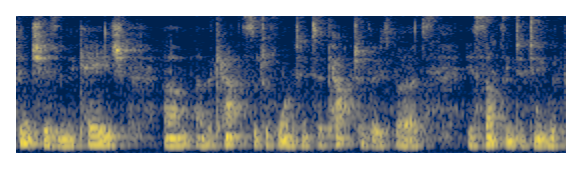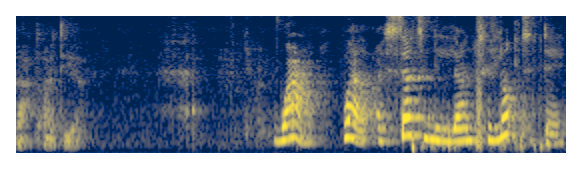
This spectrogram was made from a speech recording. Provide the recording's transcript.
finches in the cage um, and the cats sort of wanting to capture those birds is something to do with that idea. Wow, well, I've certainly learned a lot today.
